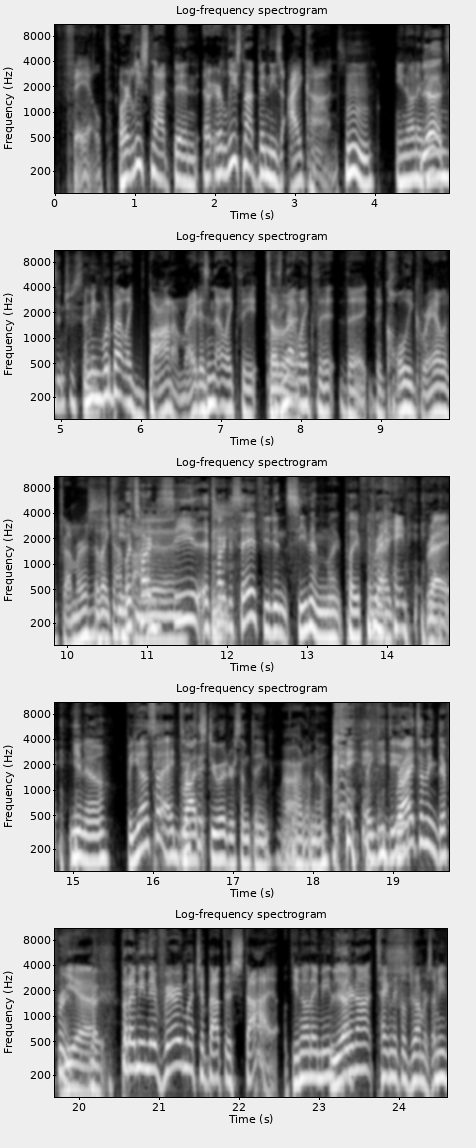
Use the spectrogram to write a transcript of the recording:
failed, or at least not been, or at least not been these icons. Hmm. You know what I Yeah, mean? it's interesting. I mean, what about like Bonham? Right? Isn't that like the totally. isn't that like the the the holy grail of drummers? Like John it's hard to see. It's hard to say if you didn't see them like play for Bonham? like right? right. you know But you also, I do Rod thi- Stewart or something. I don't know. like you do, right, something different. Yeah. Right. But I mean, they're very much about their style. Do you know what I mean? Yeah. They're not technical drummers. I mean,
